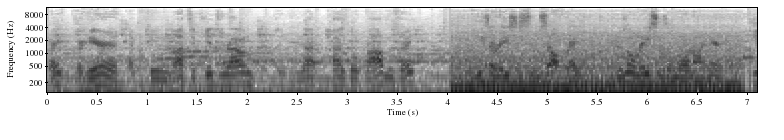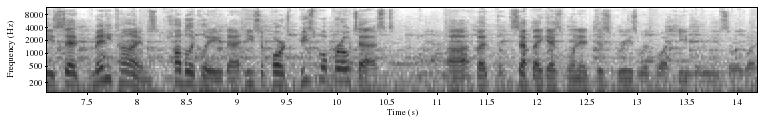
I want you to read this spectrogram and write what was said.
right? We're here. I've seen lots of kids around, not cause no problems, right? He's a racist himself, right? There's no racism going on here. He said many times publicly that he supports peaceful protest, uh, but except I guess when it disagrees with what he believes or what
